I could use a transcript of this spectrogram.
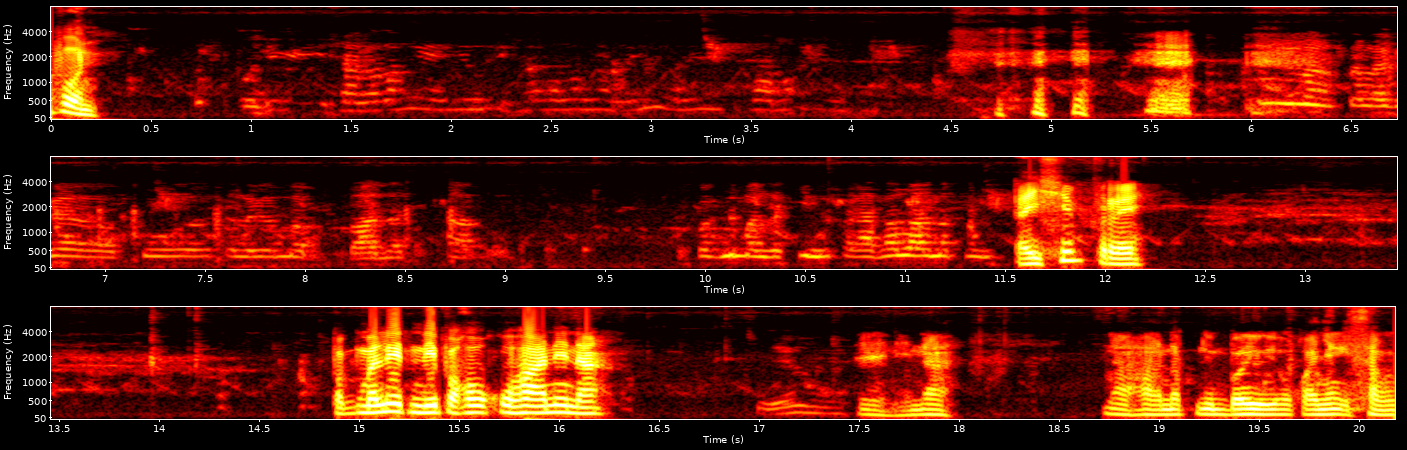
ko. Ay, siyempre. Pag maliit, hindi pa kukuhanin ah. Ayun. Ayan, na. Nahanap ni Bayo yung kanyang isang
